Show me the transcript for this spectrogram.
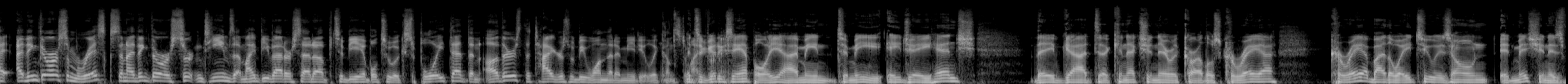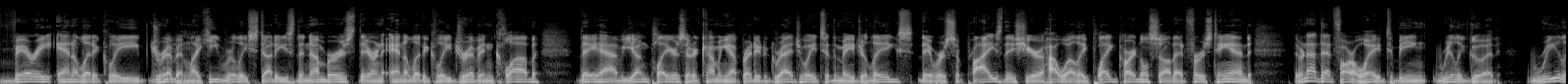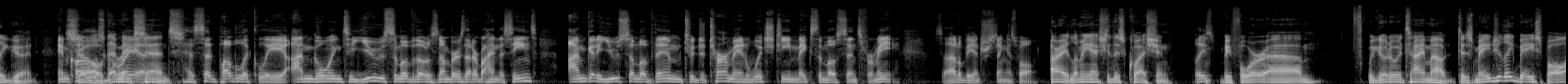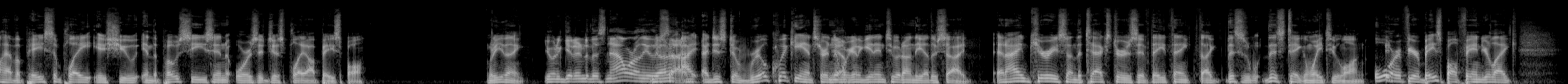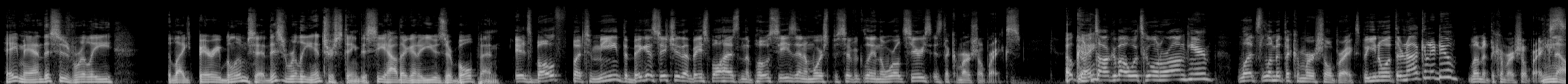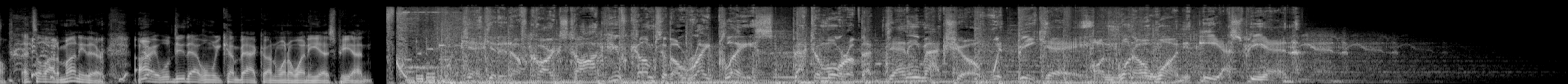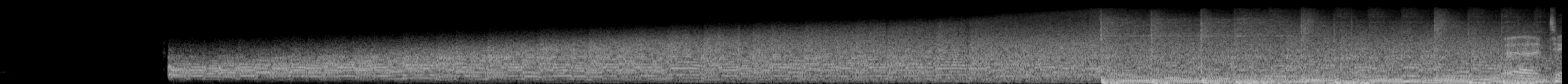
I, I, think there are some risks, and I think there are certain teams that might be better set up to be able to exploit that than others. The Tigers would be one that immediately comes to it's mind. It's a good example. Yeah. I mean, to me, AJ Hinch, they've got a connection there with Carlos Correa. Correa, by the way, to his own admission, is very analytically driven. Like he really studies the numbers. They're an analytically driven club. They have young players that are coming up ready to graduate to the major leagues. They were surprised this year how well they played. Cardinals saw that firsthand. They're not that far away to being really good, really good. And Carlos so that Correa makes sense. Has said publicly, "I'm going to use some of those numbers that are behind the scenes. I'm going to use some of them to determine which team makes the most sense for me." So that'll be interesting as well. All right, let me ask you this question please. Before um, we go to a timeout, does Major League Baseball have a pace of play issue in the postseason, or is it just playoff baseball? What do you think? You want to get into this now or on the other no, side? No, I, I just a real quick answer, and then we're going to get into it on the other side. And I'm curious on the texters if they think like this is this is taking way too long, or if you're a baseball fan, you're like, hey man, this is really like Barry Bloom said, this is really interesting to see how they're going to use their bullpen. It's both, but to me, the biggest issue that baseball has in the postseason, and more specifically in the World Series, is the commercial breaks. Okay. Going to talk about what's going wrong here? Let's limit the commercial breaks. But you know what they're not going to do? Limit the commercial breaks. No, that's a lot of money there. All yep. right, we'll do that when we come back on 101 ESPN. Can't get enough cards talk? You've come to the right place. Back to more of the Danny Mac Show with BK on 101 ESPN.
